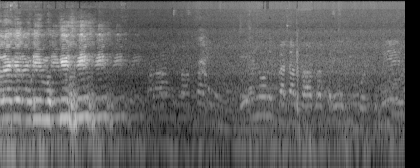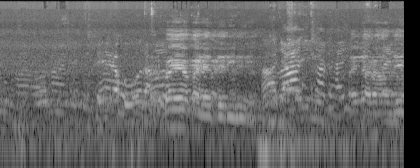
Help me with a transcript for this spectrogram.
ਨਾਲ ਹੈ ਕਿ ਕੁੜੀ ਮੁੱਕੀ ਸੀ? ਇਹਨੂੰ ਨਹੀਂ ਪਤਾ ਬਾਬਾ ਫਰੇਦ ਪੁੱਛਦੇ ਫੇਰ ਹੋਰ ਆ। ਬਈਆ ਬਣੇ ਤੇਰੀ ਆ ਜਾ ਜੀ ਸਾਡਾ ਹੈ ਪਹਿਲਾਂ ਰਾਮ ਦੇ।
